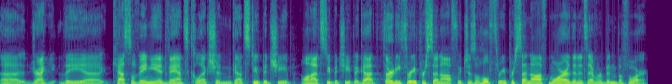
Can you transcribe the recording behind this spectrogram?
uh, Drac- the uh, Castlevania Advance Collection got stupid cheap. Well, not stupid cheap. It got 33% off, which is a whole 3% off more than it's ever been before.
